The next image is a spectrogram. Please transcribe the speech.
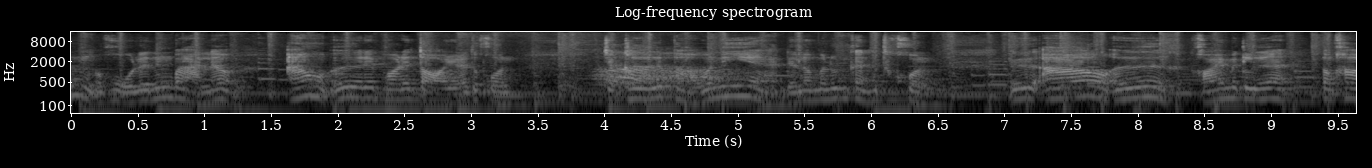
นโอ้โหเหลือหนึ่งบาทแล้ว เอ้าเออได้พอได้ต่ออยู่นะทุกคน จะเกลือหรือเปล่าวะเนี่ยเดี๋ยวเรามาลุ้นกันนะทุกคนเออเอาเออ ขอให้ไม่เกลือต้องเข้า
